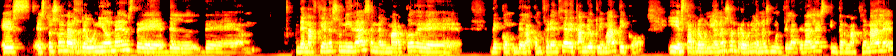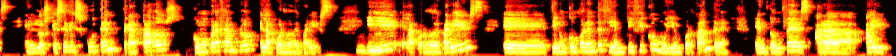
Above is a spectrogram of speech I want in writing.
Es, estos son las reuniones de, Naciones Unidas en el marco de, la conferencia de cambio climático. Y estas reuniones son reuniones multilaterales internacionales en los que se discuten tratados como por ejemplo el Acuerdo de París. Y el Acuerdo de París eh, tiene un componente científico muy importante. Entonces, ah, hay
